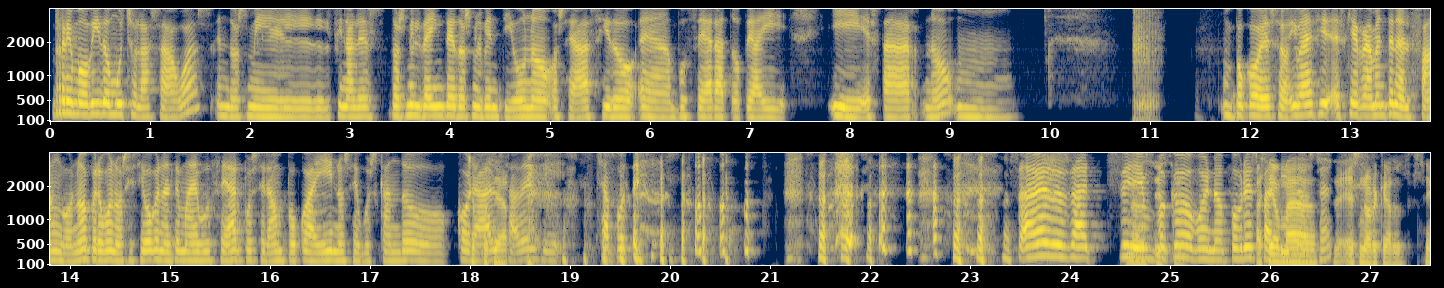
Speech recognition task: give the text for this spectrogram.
removido mucho las aguas en 2000, finales 2020, 2021, o sea, ha sido eh, bucear a tope ahí y estar, ¿no? Un poco eso. Iba a decir, es que realmente en el fango, ¿no? Pero bueno, si sigo con el tema de bucear, pues será un poco ahí, no sé, buscando coral, ¿sabes? Y chapote. ¿Sabes? O sea, sí, un poco, bueno, pobres ha patitos. ¿eh? Snorkel, sí.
